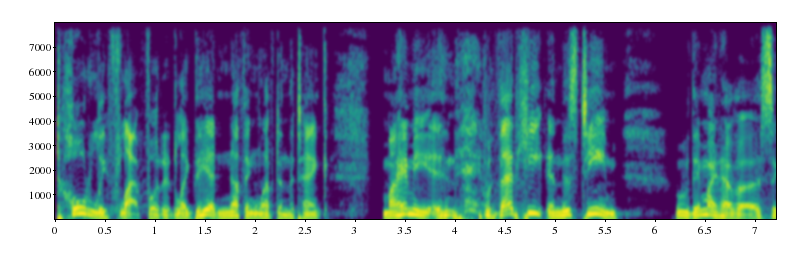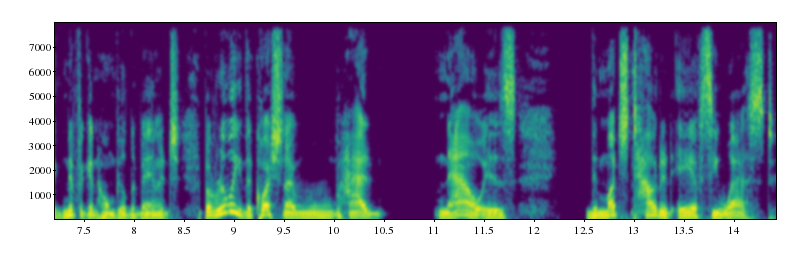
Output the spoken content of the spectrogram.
totally flat footed, like they had nothing left in the tank. Miami, with that heat and this team ooh, they might have a significant home field advantage. But really, the question I had now is the much touted AFC West,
